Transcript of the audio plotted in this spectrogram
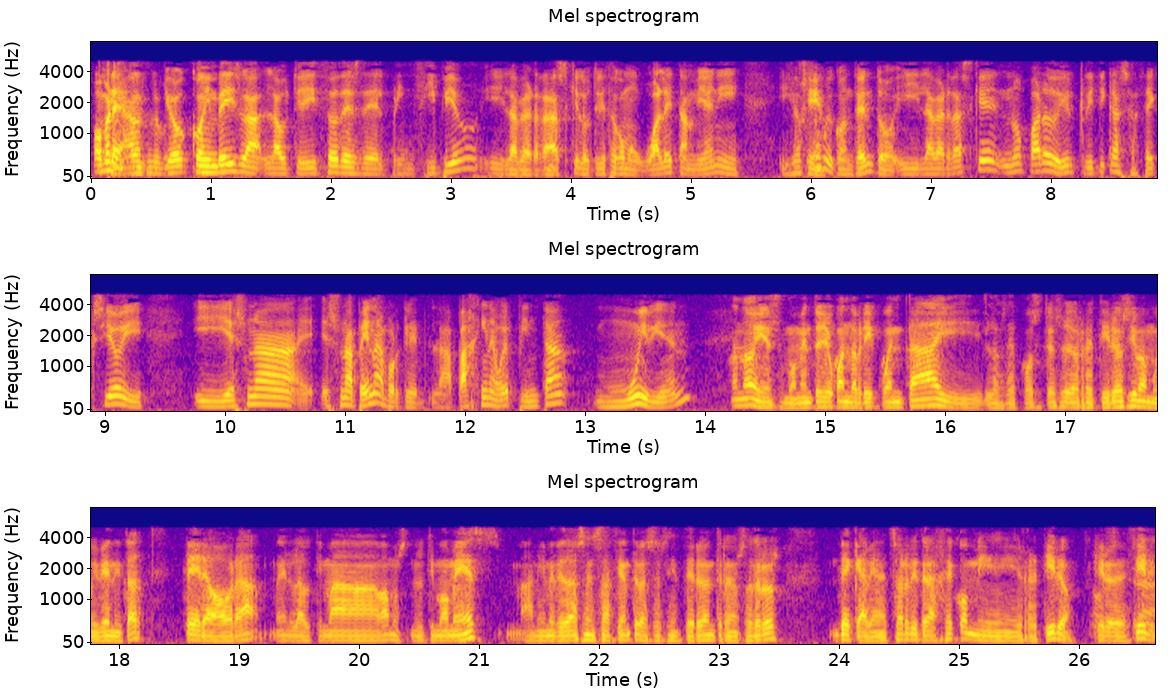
Hombre, yo Coinbase la, utilizo desde el principio y la verdad es que lo utilizo como wallet también y, yo estoy muy contento. Y la verdad es que no paro de oír críticas a Cexio y, y es, una, es una pena porque la página web pinta muy bien no, no, y en su momento yo cuando abrí cuenta y los depósitos y los retiros iba muy bien y tal. Pero ahora, en la última, vamos, en el último mes, a mí me dio la sensación, te voy a ser sincero entre nosotros, de que habían hecho arbitraje con mi retiro. Quiero decir,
